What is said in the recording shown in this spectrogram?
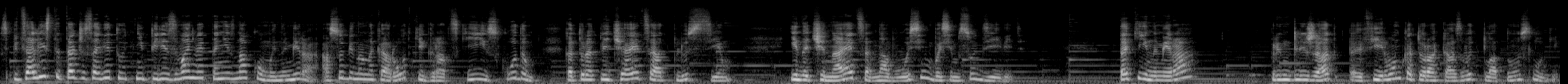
Специалисты также советуют не перезванивать на незнакомые номера, особенно на короткие, городские, с кодом, который отличается от плюс 7 и начинается на 8 809. Такие номера принадлежат э, фирмам, которые оказывают платные услуги.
